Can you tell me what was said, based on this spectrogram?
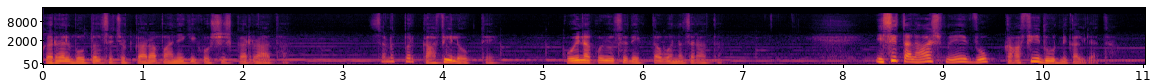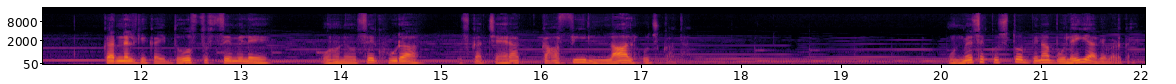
कर्नल बोतल से छुटकारा पाने की कोशिश कर रहा था। सड़क पर काफ़ी लोग थे। कोई ना कोई उसे देखता हुआ नज़र आता। इसी तलाश में वो काफ़ी दूर निकल गया था। कर्नल के कई दोस्त उससे मिले। उन्होंने उसे घूरा। उसका चेहरा काफ़ी लाल हो चुका था। उनमें से कुछ तो बिना बोले ही आगे बढ़ गए।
